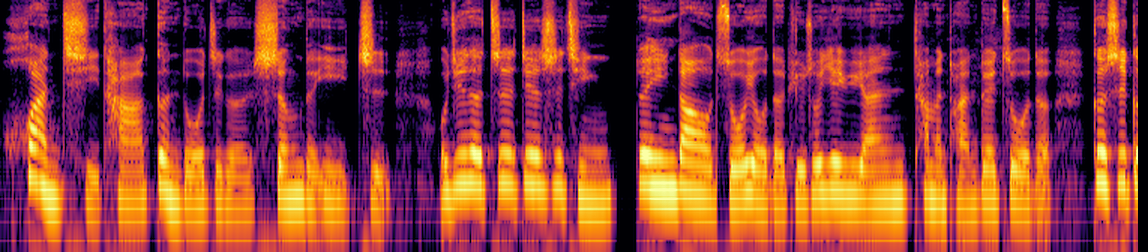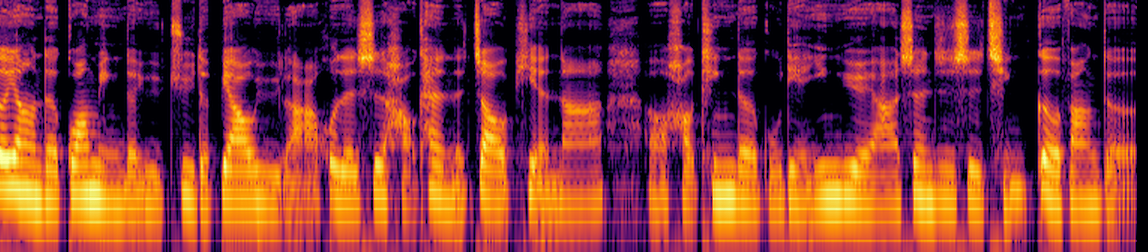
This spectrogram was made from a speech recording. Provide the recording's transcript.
唤起他更多这个生的意志。我觉得这件事情对应到所有的，比如说叶玉安他们团队做的各式各样的光明的语句的标语啦，或者是好看的照片呐、呃，好听的古典音乐啊，甚至是请各方的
